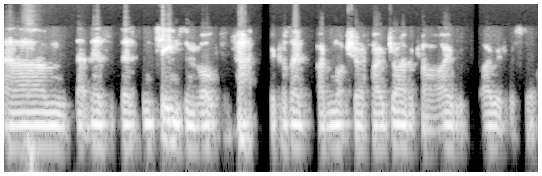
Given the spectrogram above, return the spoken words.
Um, that there's there's some teams involved in that because I, I'm not sure if I would drive a car, I would I would restore.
